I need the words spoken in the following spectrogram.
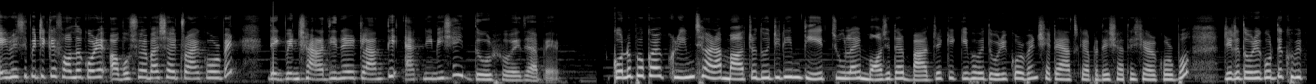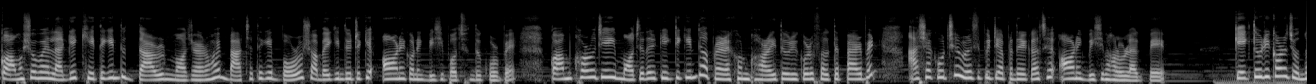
এই রেসিপিটিকে ফলো করে অবশ্যই বাসায় ট্রাই করবেন। দেখবেন সারাদিনের ক্লান্তি এক নিমিষেই দূর হয়ে যাবে। কোনো প্রকার ক্রিম ছাড়া মাত্র দুইটি ডিম দিয়ে চুলায় মজাদার কেক কীভাবে তৈরি করবেন সেটা আজকে আপনাদের সাথে শেয়ার করব। যেটা তৈরি করতে খুবই কম সময় লাগে, খেতে কিন্তু দারুণ মজার হয়। বাচ্চা থেকে বড় সবাই কিন্তু এটাকে অনেক অনেক বেশি পছন্দ করবে। কম খরচে এই মজাদার কেকটি কিন্তু আপনারা এখন ঘরেই তৈরি করে ফেলতে পারবেন। আশা করছি রেসিপিটি আপনাদের কাছে অনেক বেশি ভালো লাগবে। কেক তৈরি করার জন্য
